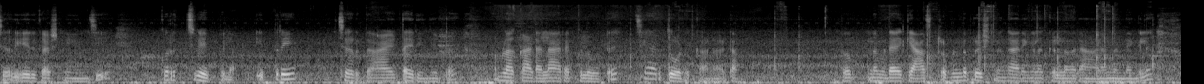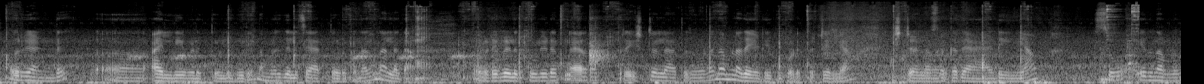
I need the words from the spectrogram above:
ചെറിയൊരു കഷ്ണം ഇഞ്ചി കുറച്ച് വേപ്പില. ഇത്രയും ചെറുതായിട്ട് അരിഞ്ഞിട്ട് നമ്മൾ ആ കടല അരപ്പിലോട്ട് ചേർത്ത് കൊടുക്കുകയാണ് കേട്ടോ. അപ്പം നമ്മുടെ ഗ്യാസ് ട്രബിളിന്റെ പ്രശ്നം കാര്യങ്ങളൊക്കെ ഉള്ളവരാണെന്നുണ്ടെങ്കിൽ ഒരു രണ്ട് അല്ലി വെളുത്തുള്ളി കൂടി നമ്മൾ ഇതിൽ ചേർത്ത് കൊടുക്കുന്നത് നല്ലതാണ്. ഇവിടെ വെളുത്തുള്ളിയുടെ ഫ്ലേവർ അത്ര ഇഷ്ടമില്ലാത്തത് കൊണ്ട് നമ്മളത് ആഡ് ചെയ്ത് കൊടുത്തിട്ടില്ല. ഇഷ്ടമുള്ളവർക്ക് അത് ആഡ് ചെയ്യാം. സോ ഇത് നമ്മൾ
